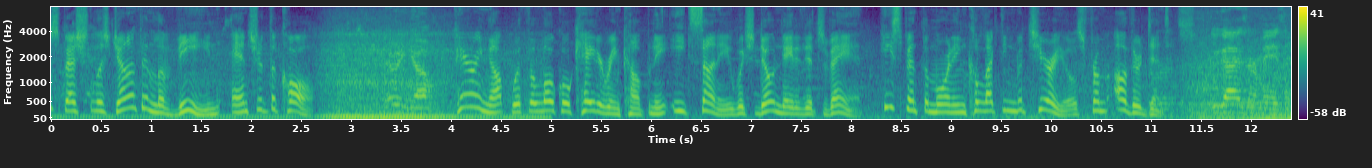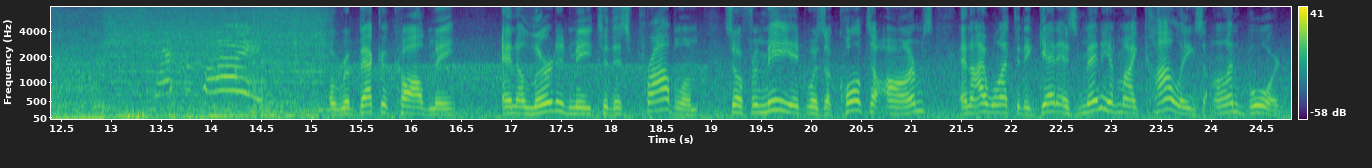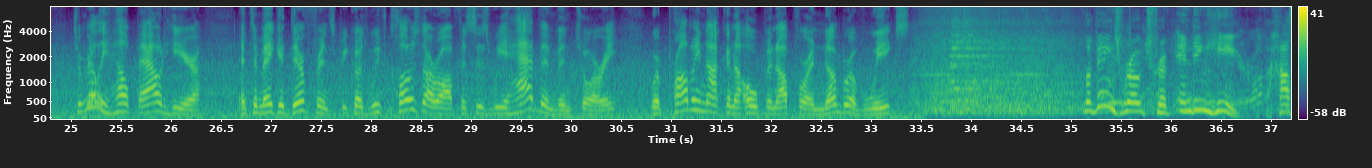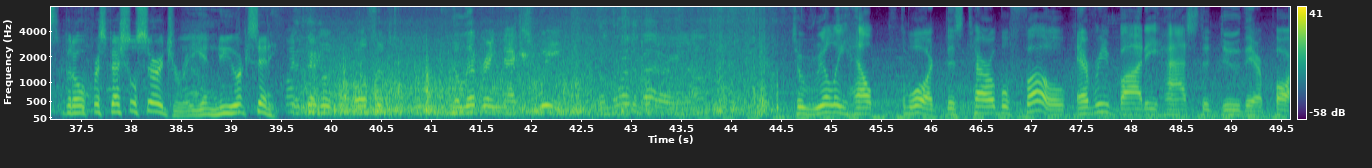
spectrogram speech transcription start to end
Specialist Jonathan Levine answered the call. There we go. Pairing up with the local catering company Eat Sunny, which donated its van, he spent the morning collecting materials from other dentists. You guys are amazing. Well, Rebecca called me and alerted me to this problem. So for me, it was a call to arms, and I wanted to get as many of my colleagues on board to really help out here and to make a difference because we've closed our offices, we have inventory, we're probably not going to open up for a number of weeks. Levine's road trip ending here, at the Hospital for Special Surgery in New York City. Also delivering next week. The more the better, you know. To really help thwart this terrible foe, everybody has to do their part.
